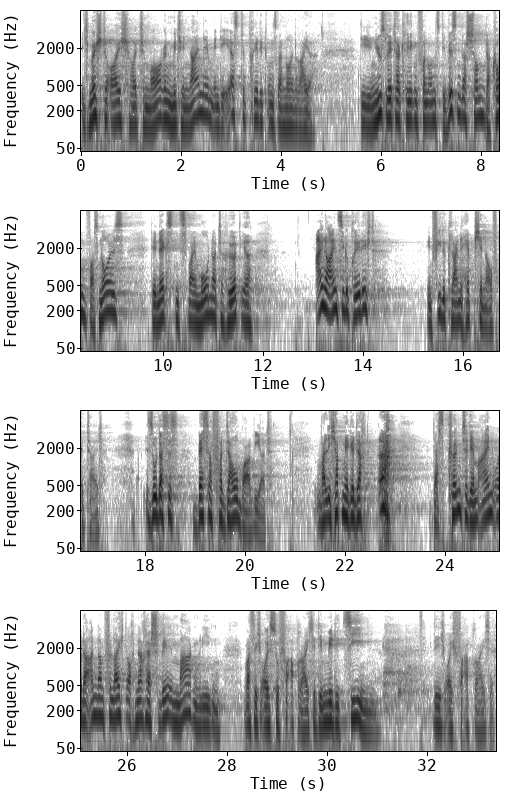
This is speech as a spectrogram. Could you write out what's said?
Ich möchte euch heute Morgen mit hineinnehmen in die erste Predigt unserer neuen Reihe. Die die Newsletter kriegen von uns, die wissen das schon, da kommt was Neues. Die nächsten zwei Monate hört ihr eine einzige Predigt in viele kleine Häppchen aufgeteilt, so dass es besser verdaubar wird. Weil ich habe mir gedacht, ah, das könnte dem einen oder anderen vielleicht auch nachher schwer im Magen liegen was ich euch so verabreiche, die Medizin, die ich euch verabreiche.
